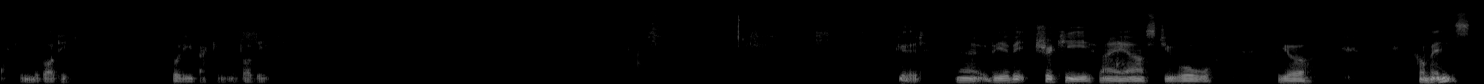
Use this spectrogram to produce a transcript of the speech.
back in the body, fully back in the body. Good. Now, it would be a bit tricky if I asked you all for your comments.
